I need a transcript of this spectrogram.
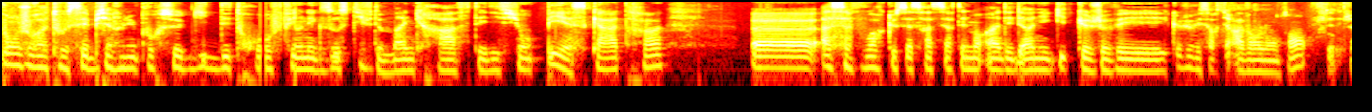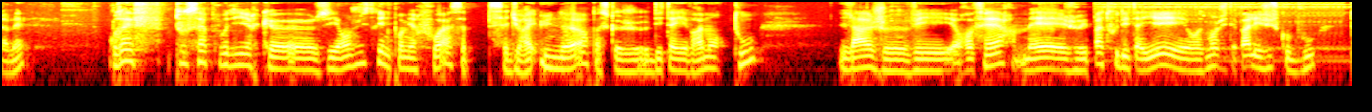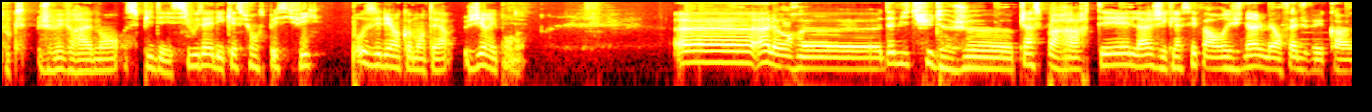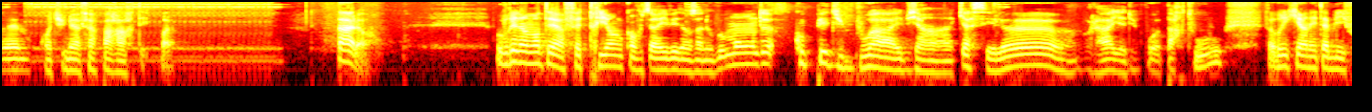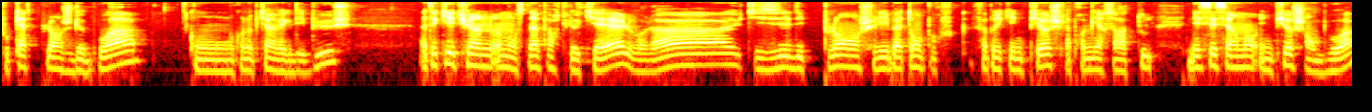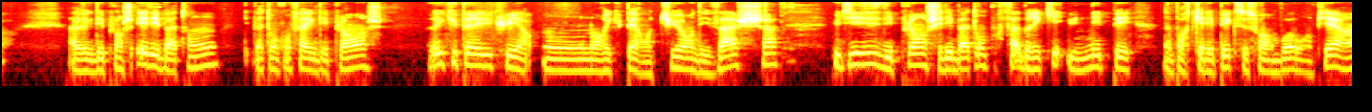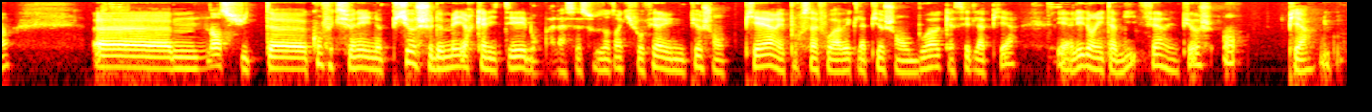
Bonjour à tous et bienvenue pour ce guide des trophées non exhaustifs de Minecraft édition PS4. Euh, à savoir que ce sera certainement un des derniers guides que je vais que je vais sortir avant longtemps, peut-être jamais. Bref, tout ça pour dire que j'ai enregistré une première fois, ça, ça durait une heure parce que je détaillais vraiment tout. Là, je vais refaire, mais je vais pas tout détailler et heureusement, j'étais pas allé jusqu'au bout. Donc, je vais vraiment speeder. Si vous avez des questions spécifiques, posez-les en commentaire, j'y répondrai. Euh, alors, euh, d'habitude, je classe par rareté. Là, j'ai classé par original, mais en fait, je vais quand même continuer à faire par rareté. Voilà. Alors, ouvrez l'inventaire, faites triangle quand vous arrivez dans un nouveau monde. Coupez du bois, et eh bien, cassez-le. Voilà, il y a du bois partout. Fabriquer un établi, il faut 4 planches de bois qu'on obtient avec des bûches. Attaquer et tuer un, monstre, n'importe lequel, voilà. Utiliser des planches et des bâtons pour fabriquer une pioche. La première sera tout nécessairement une pioche en bois, avec des planches et des bâtons. Des bâtons qu'on fait avec des planches. Récupérer du cuir, on en récupère en tuant des vaches. Utiliser des planches et des bâtons pour fabriquer une épée, n'importe quelle épée, que ce soit en bois ou en pierre. Hein. Euh, ensuite, euh, confectionner une pioche de meilleure qualité. Bon, bah là, ça sous-entend qu'il faut faire une pioche en pierre, et pour ça, il faut avec la pioche en bois casser de la pierre et aller dans l'établi faire une pioche en pierre, du coup,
